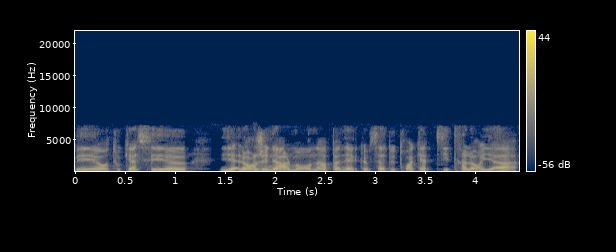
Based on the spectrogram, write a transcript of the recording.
mais en tout cas c'est euh, alors généralement on a un panel comme ça de trois quatre titres. Alors il y a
